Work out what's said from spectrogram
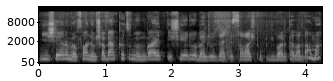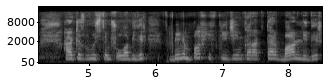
bir işe yaramıyor falan demiş. Ha ben katılmıyorum. Gayet de işe yarıyor bence özellikle savaş topu gibi haritalarda ama herkes bunu istemiş olabilir. Benim buff isteyeceğim karakter Barley'dir.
